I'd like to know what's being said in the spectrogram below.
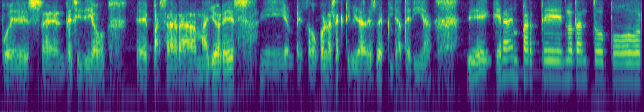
pues decidió pasar a mayores y empezó con las actividades de piratería, que era en parte no tanto por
